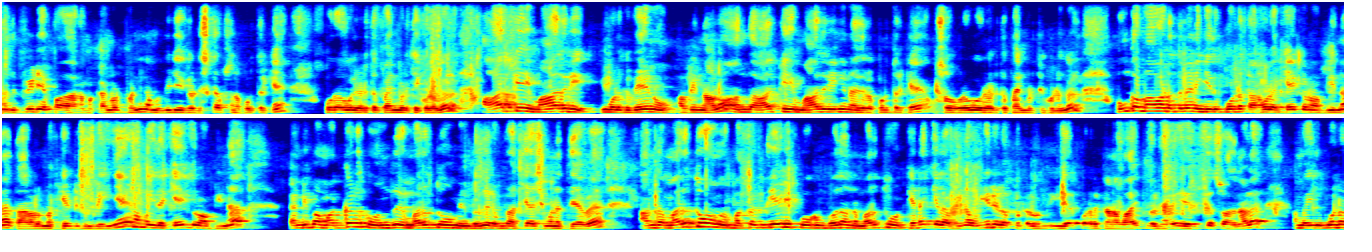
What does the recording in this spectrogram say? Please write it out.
அந்த பிடிஎஃபாக நம்ம கன்வெர்ட் பண்ணி நம்ம வீடியோக்கு டிஸ்கிரிப்ஷனில் கொடுத்துருக்கேன். உறவுகள் எடுத்து பயன்படுத்திக் கொள்ளுங்கள். ஆர்கே மாதிரி உங்களுக்கு வேணும் அப்படின்னாலும் அந்த ஆர்கே மாதிரியும் நான் இதில் கொடுத்துருக்கேன். ஸோ உறவுகள் எடுத்து பயன்படுத்திக் கொள்ளுங்கள். உங்கள் மாவட்டத்தில் நீங்கள் இது போன்ற தகவலை கேட்கணும் அப்படின்னா தாராளமாக கேட்டுக்க முடியும். ஏன் நம்ம இதை கேட்குறோம் அப்படின்னா கண்டிப்பாக மக்களுக்கு வந்து மருத்துவம் என்பது ரொம்ப அத்தியாவசியமான தேவை. அந்த மருத்துவம் மக்கள் தேடி போகும்போது அந்த மருத்துவம் கிடைக்கல அப்படின்னா உயிரிழப்புகள் வந்து ஏற்படுறதுக்கான வாய்ப்புகள் நிறைய இருக்குது ஸோ அதனால் நம்ம இது போன்ற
